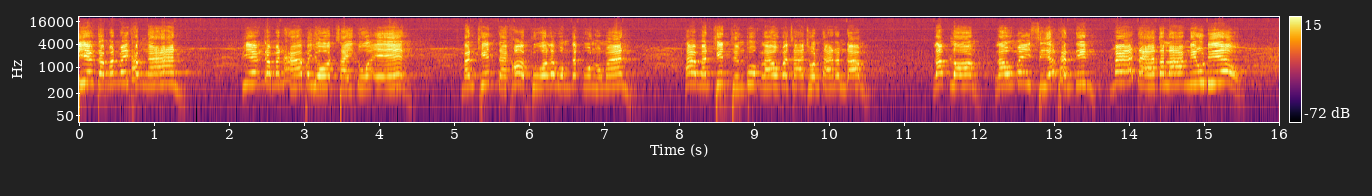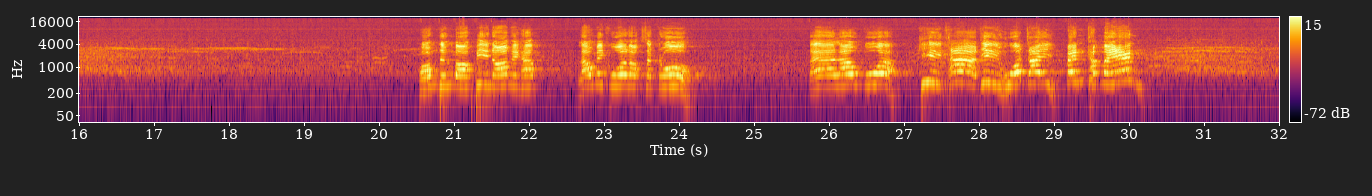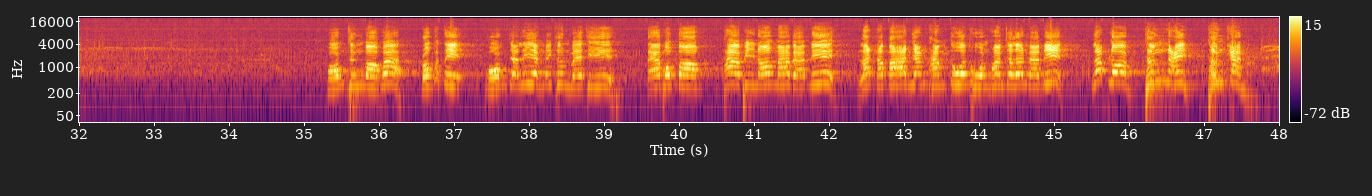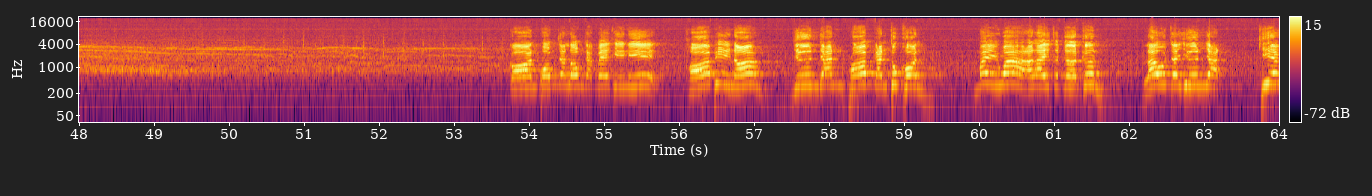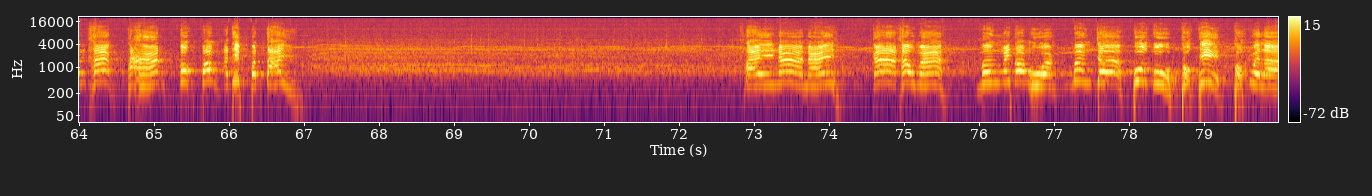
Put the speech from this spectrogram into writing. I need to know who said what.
Speaker 1: พียงแต่มันไม่ทำงาน เพียงแต่มันหาประโยชน์ใส่ตัวเอง มันคิดแต่ครอบครัวและวงตระกูลของมัน ถ้ามันคิดถึงพวกเราประชาชนตาดำๆรับรองเราไม่เสียแผ่นดิน แม้แต่ตารางนิ้วเดียว ผมถึงบอกพี่น้องไงครับ เราไม่กลัวหรอกศัตรู แต่เรากลัวขี้ข้าที่หัวใจเป็นขมร ผมถึงบอกว่าปกติผมจะเลี่ยงไม่ขึ้นเวที แต่ผมบอกถ้าพี่น้องมาแบบนี้ รัฐบาลยังทำตัวทวงความเจริญแบบนี้ รับรองถึงไหนถึงกัน ก่อนผมจะลงจากเวทีนี้ ขอพี่น้องยืนยันพร้อมกันทุกคน ไม่ว่าอะไรจะเกิดขึ้น เราจะยืนหยัดเคียงข้างทหาร ธิปไตย ใครหน้าไหน กล้าเข้ามา มึงไม่ต้องห่วง มึงเจอพวกกูทุกที่ทุกเวลา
